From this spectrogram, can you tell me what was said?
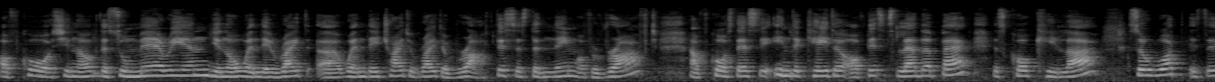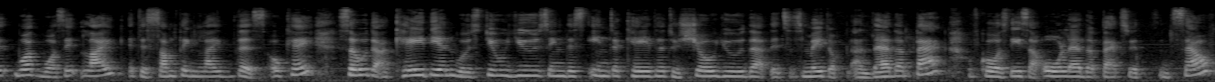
Of course you know the Sumerian you know when they write uh, when they try to write a raft this is the name of a raft. Of course there's the indicator of this leather bag. It's called Kila. So what is it what was it like? It is something like this okay? So the Akkadian was still using this indicator to show you that it is made of a leather bag. Of course these are all leather bags with itself.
